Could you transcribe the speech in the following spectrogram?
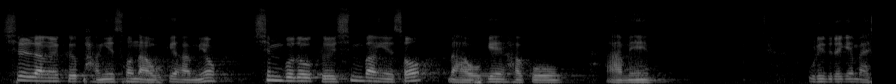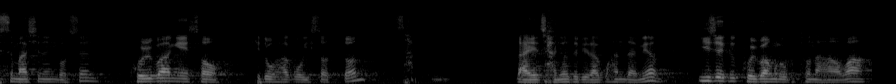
신랑을 그 방에서 나오게 하며 신부도 그 신방에서 나오게 하고 아멘. 우리들에게 말씀하시는 것은 골방에서 기도하고 있었던 사, 나의 자녀들이라고 한다면 이제 그 골방으로부터 나와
